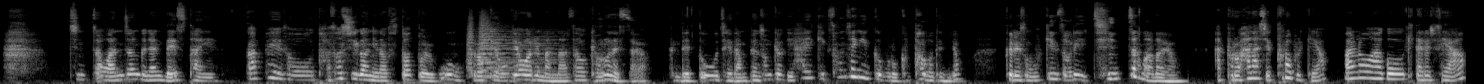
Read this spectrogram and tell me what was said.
하, 진짜 완전 그냥 내 스타일. 카페에서 5시간이나 수다 떨고 그렇게 5개월을 만나서 결혼했어요. 근데 또 제 남편 성격이 하이킥 선생님급으로 급하거든요. 그래서 웃긴 썰이 진짜 많아요. 앞으로 하나씩 풀어볼게요. 팔로우하고 기다려주세요.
